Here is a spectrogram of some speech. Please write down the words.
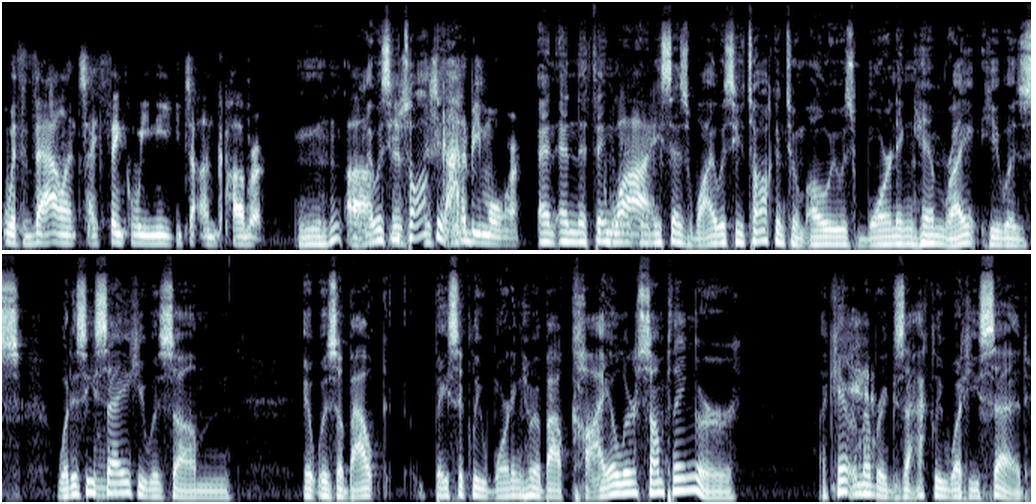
with Valence. I think we need to uncover. Mm-hmm. Why was he there's, talking? There's got to be more. And and the thing Why? when he says why was he talking to him? Oh, he was warning him, right? He was. What does he say? He was. Um, it was about basically warning him about Kyle or something, or I can't remember exactly what he said.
